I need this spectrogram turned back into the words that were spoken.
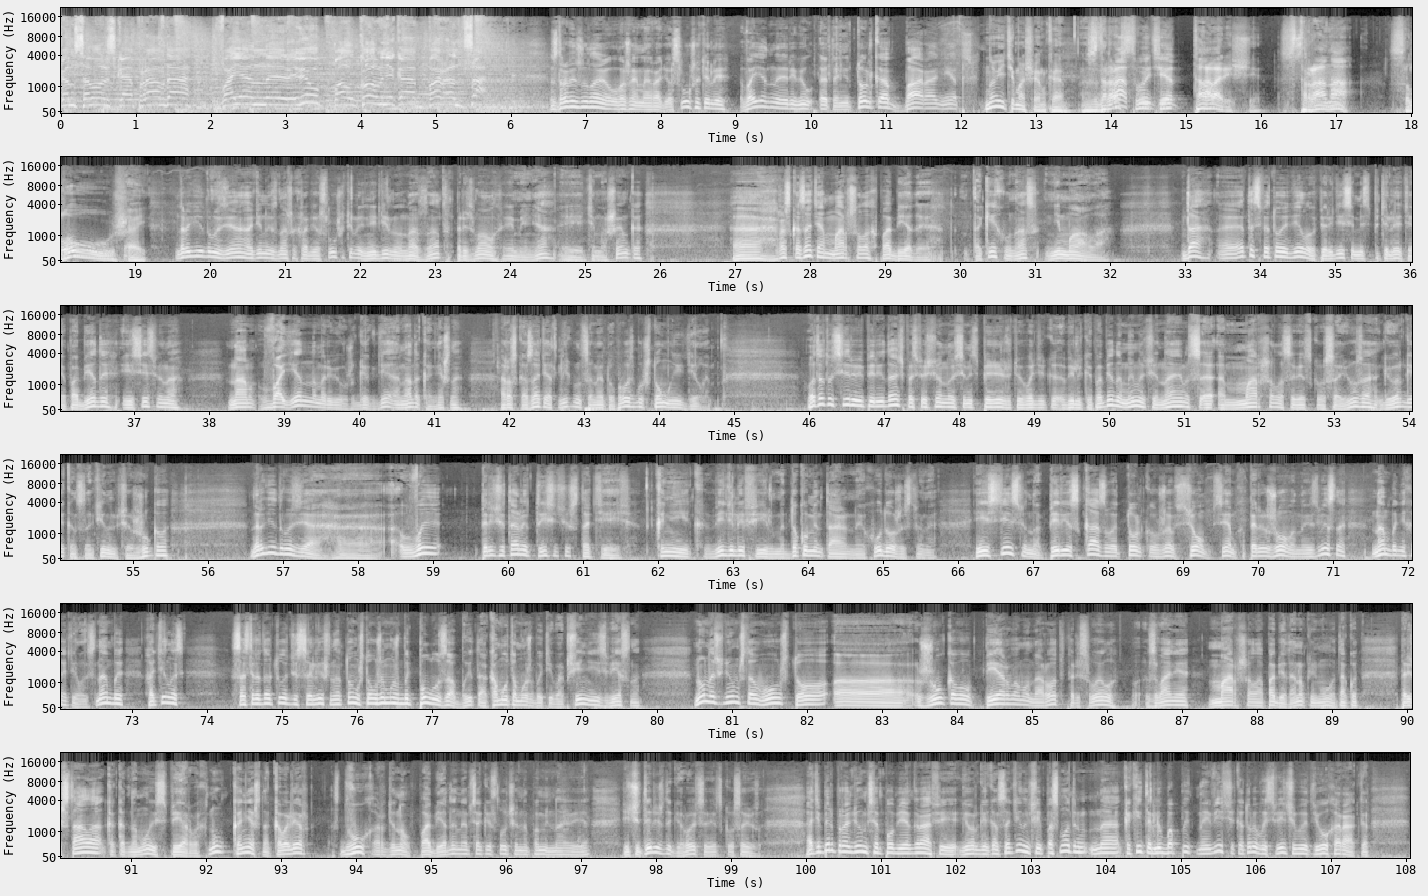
«Комсомольская правда» военное ревю полковника Баранца. Здравия желаю, уважаемые радиослушатели. Военное ревю – это не только баронец. Ну и Тимошенко. Здравствуйте, товарищи. Страна, слушай. Дорогие друзья, один из наших радиослушателей неделю назад призвал и меня, и Тимошенко рассказать о маршалах Победы. Таких у нас немало. Да, э, это святое дело. Впереди 75-летие Победы. И, естественно, нам в военном ревью, где, где надо, конечно, рассказать и откликнуться на эту просьбу, что мы и делаем. Вот эту серию передач, посвященную 75-летию Великой Победы, мы начинаем с э, маршала Советского Союза Георгия Константиновича Жукова. Дорогие друзья, э, вы перечитали тысячи статей, книг, видели фильмы, документальные, художественные. И, естественно, пересказывать только уже всем, всем пережеванное, известное, нам бы не хотелось. Нам бы хотелось сосредоточиться лишь на том, что уже может быть полузабыто, а кому-то, может быть, и вообще неизвестно. Ну, начнем с того, что э, Жукову первому народ присвоил звание маршала Победы. Оно к нему вот так вот пристало, как одному из первых. Ну, конечно, кавалер двух орденов Победы, на всякий случай напоминаю я, и четырежды Герой Советского Союза. А теперь пройдемся по биографии Георгия Константиновича и посмотрим на какие-то любопытные вещи, которые высвечивают его характер.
